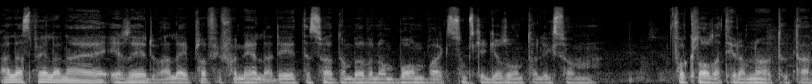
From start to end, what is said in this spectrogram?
alla spelarna är redo, alla är professionella. Det är inte så att de behöver någon barnvakt som ska gå runt och liksom förklara till dem något. Utan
